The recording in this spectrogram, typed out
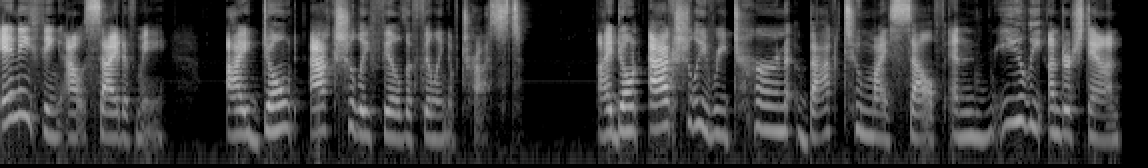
anything outside of me, I don't actually feel the feeling of trust. I don't actually return back to myself and really understand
